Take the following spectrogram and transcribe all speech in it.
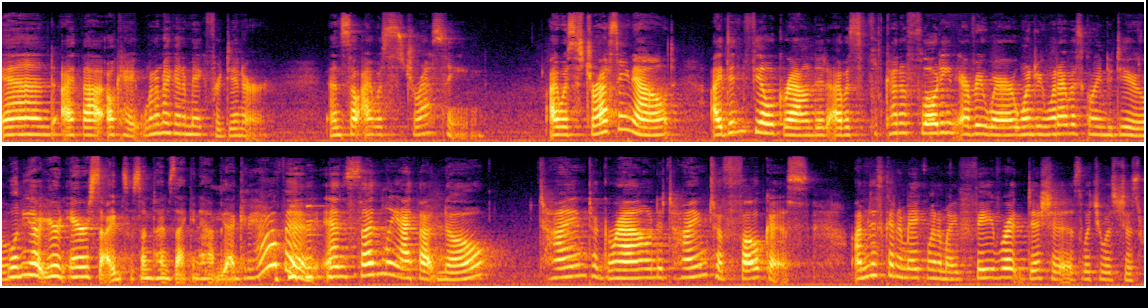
And I thought, okay, what am I going to make for dinner? And so I was stressing. I was stressing out. I didn't feel grounded. I was kind of floating everywhere, wondering what I was going to do. Well, you know, you're an air sign, so sometimes that can happen. That can happen. and suddenly I thought, no, time to ground, time to focus. I'm just going to make one of my favorite dishes, which was just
